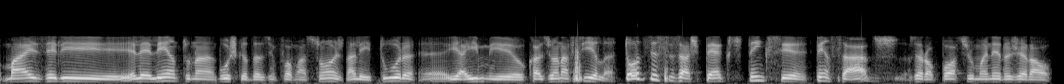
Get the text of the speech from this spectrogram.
mas ele, ele é lento na busca das informações, na leitura, eh, e aí me ocasiona fila. Todos esses aspectos têm que ser pensados. Os aeroportos, de maneira geral,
